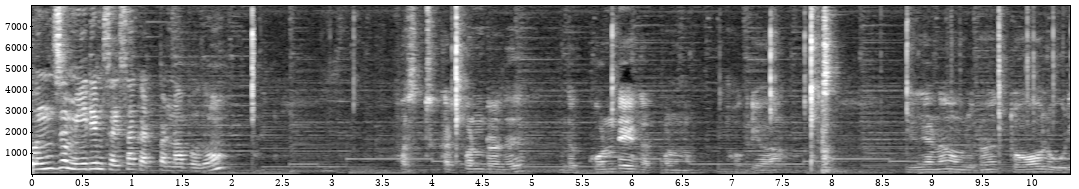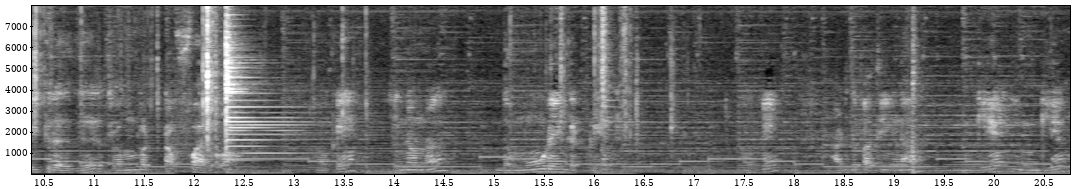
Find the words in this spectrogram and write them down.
கொஞ்சம் மீடியம் சைஸாக கட் பண்ணால் போதும். ஃபஸ்ட் கட் பண்ணுறது இந்த கொண்டையை கட் பண்ணணும். ஓகேவா இல்லைன்னா உங்களுக்கு வந்து தோல் உரிக்கிறதுக்கு ரொம்ப டஃப்பாக இருக்கும். ஓகே இன்னொன்று இந்த மூடையும் கட் பண்ணிடுங்க அடுத்து பார்த்தீங்கன்னா இங்கேயும் இங்கேயும்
